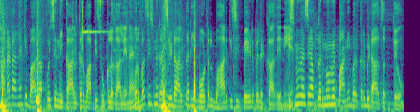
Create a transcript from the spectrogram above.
खाना डालने के बाद आपको इसे निकाल कर वापिस हुक लगा लेना है। और बस इसमें रस्सी डालकर ये बोतल बाहर किसी पेड़ पे लटका देनी है। इसमें वैसे आप गर्मियों में पानी भरकर भी डाल सकते हो।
